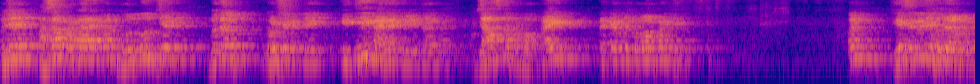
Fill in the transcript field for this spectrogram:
म्हणजे अशा प्रकारे आपण मूलभूत जे बदल घडू शकत नाही कितीही कायदा केले तर जास्त प्रभाव काही टक्क्यामध्ये प्रभाव पडते. पण हे सगळे जे बदल आपण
